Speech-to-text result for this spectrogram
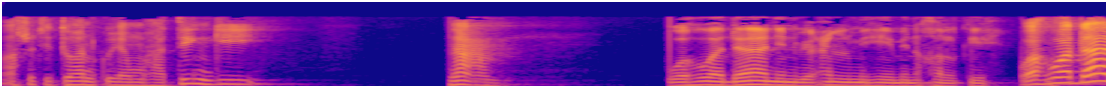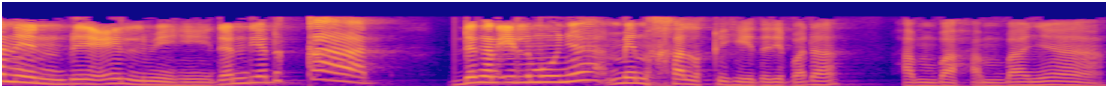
Maksud Tuhanku yang maha tinggi. Naam. Wa huwa danin bi'ilmihi min khalqih. Wa huwa danin bi'ilmihi. Dan dia dekat dengan ilmunya min khalqihi. Daripada hamba-hambanya.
